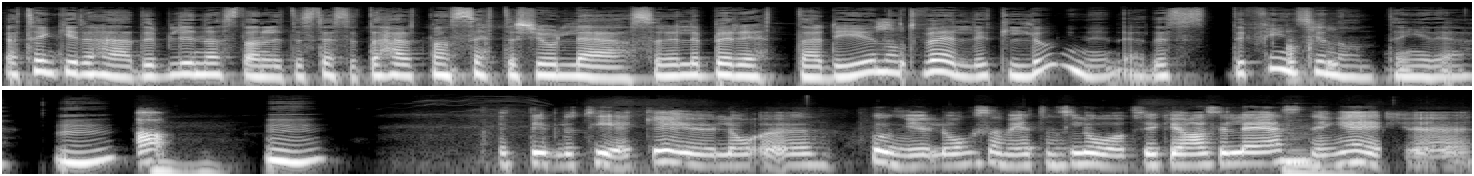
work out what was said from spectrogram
jag tänker det här, det blir nästan lite stressigt. Det här att man sätter sig och läser eller berättar, det är ju något väldigt lugn i det. Det, det finns ju Absolut. någonting i det. Mm. Ja. Mm. Ett bibliotek är ju, eh, sjunger ju långsamhetens lov tycker jag. Alltså läsning är ju eh,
